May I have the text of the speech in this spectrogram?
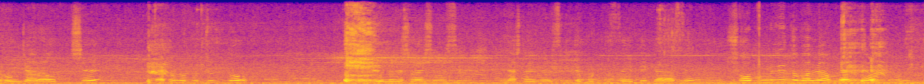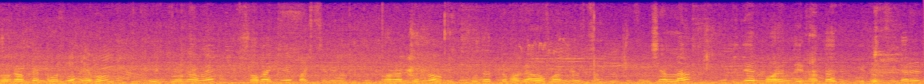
এবং যারা হচ্ছে এখনও পর্যন্ত বিভিন্ন ন্যাশনাল ইউনিভার্সিটি ন্যাশনাল ইউনিভার্সিটিতে পড়তেছে, বেকার আছে, সব মিলিতভাবে আমরা একটা প্রোগ্রামটা করব এবং এই প্রোগ্রামে সবাইকে পার্টিসিপেট করার জন্য উদাত্তভাবে আহ্বান করছি। ইনশাল্লাহ ঈদের পরের দিন, অর্থাৎ ঈদ উল ফিতরের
